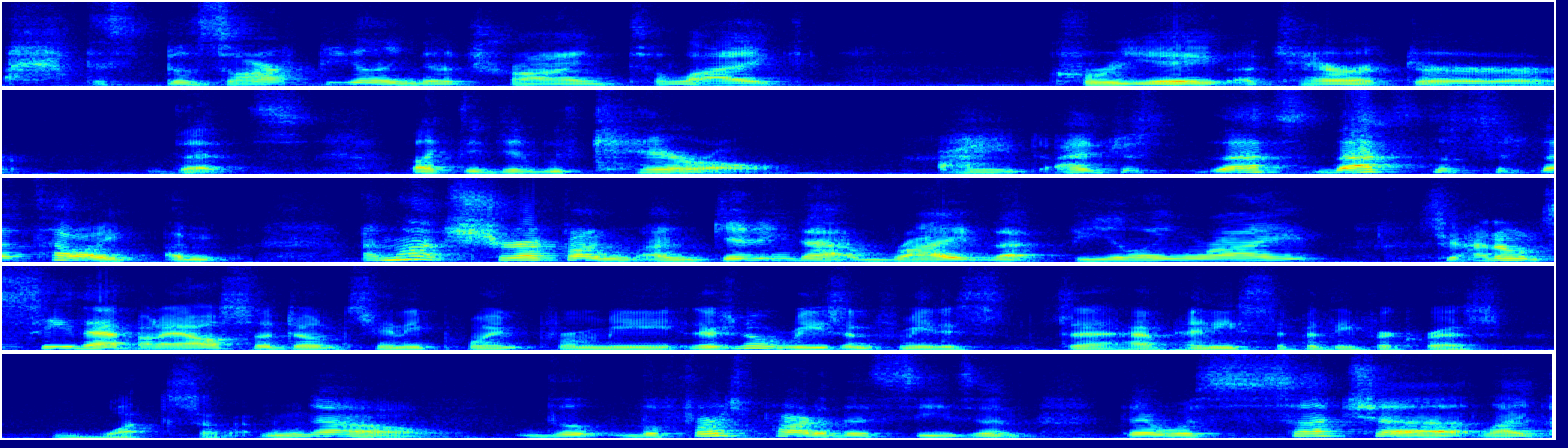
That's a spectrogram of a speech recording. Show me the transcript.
I have this bizarre feeling they're trying to like create a character that's like they did with Carol. I I just that's that's the that's how I I'm I'm not sure if I'm I'm getting that right that feeling right. see i don't see that but i also don't see any point for me there's no reason for me to, to have any sympathy for chris whatsoever No. The the first part of this season there was such a like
